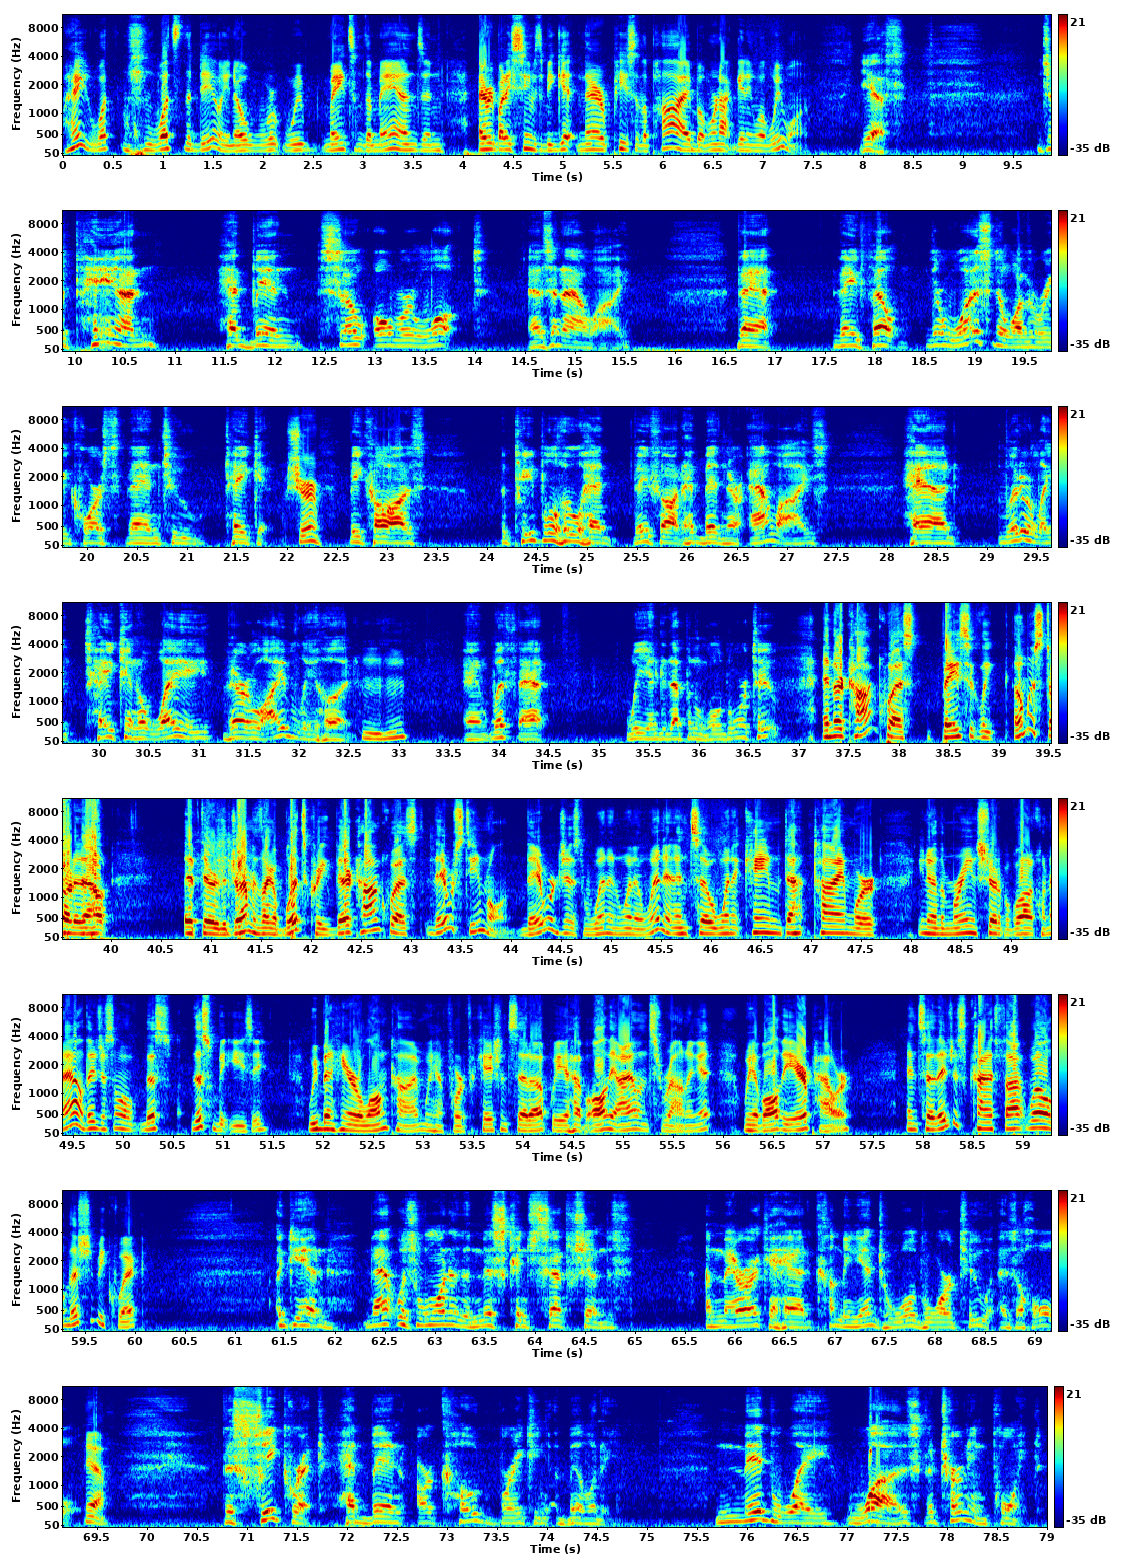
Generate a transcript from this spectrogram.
"Hey, what what's the deal? You know, we're, we've made some demands, and everybody seems to be getting their piece of the pie, but we're not getting what we want." Yes. Japan had been so overlooked as an ally that they felt there was no other recourse than to take it Sure. because the people who had they thought had been their allies had literally taken away their livelihood Mm-hmm. and with that we ended up in World War II. And their conquest basically almost started out, if they're the Germans, like a blitzkrieg. Their conquest, they were steamrolling. They were just winning, winning, winning. And so when it came time where, you know, the Marines showed up at Guadalcanal, they just, oh, this this will be easy. We've been here a long time. We have fortifications set up. We have all the islands surrounding it. We have all the air power. And so they just kind of thought, well, this should be quick. Again, that was one of the misconceptions America had coming into World War II as a whole. Yeah. The secret had been our code breaking ability. Midway was the turning point.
